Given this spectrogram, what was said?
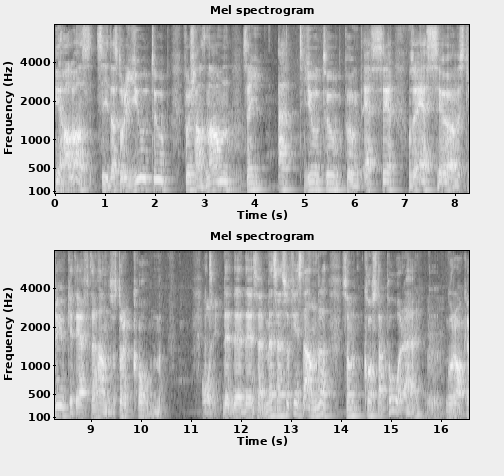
I halva hans sida står det YouTube. Först hans namn. Sen at youtube.se. Och så är SE överstruket i efterhand. Och så står det kom. Oj. Det, det, det här. Men sen så finns det andra som kostar på det här. Går raka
